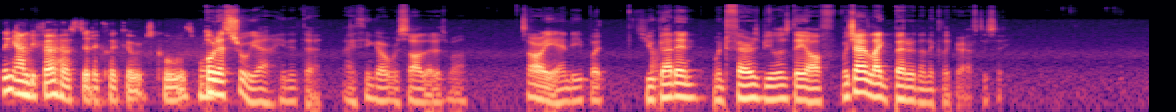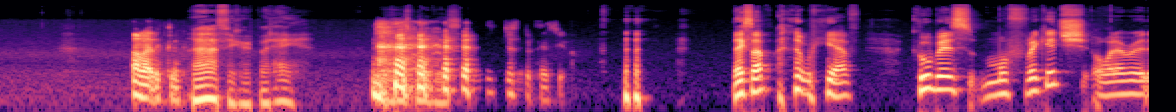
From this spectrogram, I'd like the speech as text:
I think Andy Fairhurst did a clicker, which was cool as well. Oh, that's true. Yeah, he did that. I think I oversaw that as well. Sorry, Andy, but you got in with Ferris Bueller's Day Off, which I like better than the clicker. I have to say. I like the clicker. Ah, I figured, but hey. is what it Just to piss you off. Next up, we have Kubis Mufrikic or whatever,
